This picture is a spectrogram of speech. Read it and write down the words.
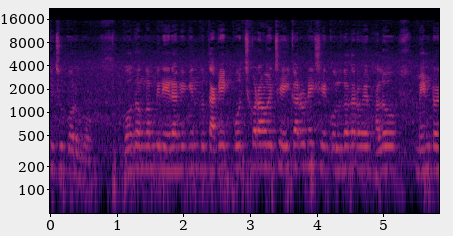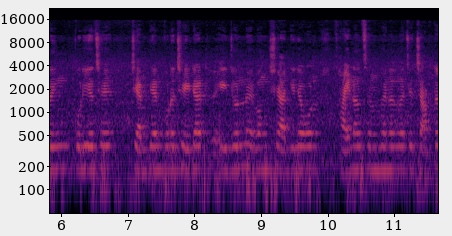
কিছু করব। গৌতম গম্ভীর এর আগে কিন্তু তাকে কোচ করা হয়েছে এই কারণেই সে কলকাতার হয়ে ভালো মেন্টরিং করিয়েছে চ্যাম্পিয়ন করেছে এইটার, এই জন্য এবং সে আগে যেমন ফাইনাল সেমিফাইনাল ম্যাচে চাপটা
